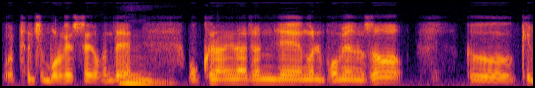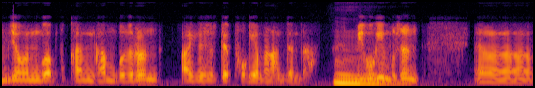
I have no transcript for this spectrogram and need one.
뭐, 틀지 모르겠어요. 근데 음. 우크라이나 전쟁을 보면서 그, 김정은과 북한 간부들은, 아, 이거 절대 포기하면 안 된다. 음. 미국이 무슨, 어,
